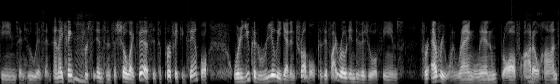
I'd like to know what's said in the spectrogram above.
themes and who isn't. And I think, hmm. for instance, a show like this, it's a perfect example where you could really get in trouble because if I wrote individual themes for everyone, Rang, Lin, Rolf, Otto, Hans,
